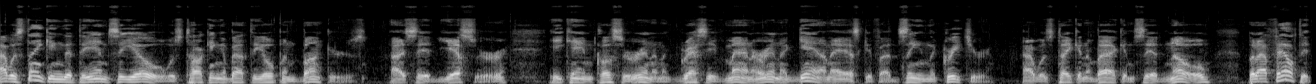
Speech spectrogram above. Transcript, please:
I was thinking that the NCO was talking about the open bunkers. I said, Yes, sir. He came closer in an aggressive manner and again asked if I'd seen the creature. I was taken aback and said no, but I felt it.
